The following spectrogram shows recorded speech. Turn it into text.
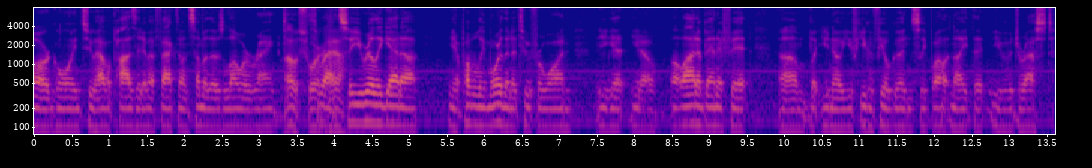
are going to have a positive effect on some of those lower ranked oh, sure, threats. Yeah. So you really get a, you know, probably more than a two for one. You get, you know, a lot of benefit, um, but you know, you, you can feel good and sleep well at night that you've addressed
